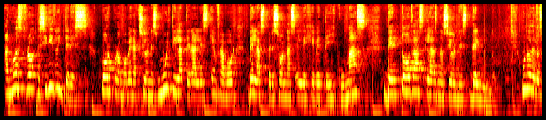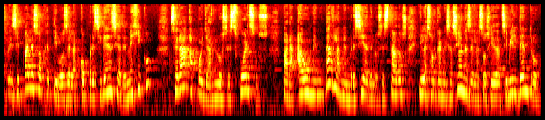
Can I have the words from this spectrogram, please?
a nuestro decidido interés por promover acciones multilaterales en favor de las personas LGBTIQ de todas las naciones del mundo. Uno de los principales objetivos de la copresidencia de México será apoyar los esfuerzos para aumentar la membresía de los estados y las organizaciones de la sociedad civil dentro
